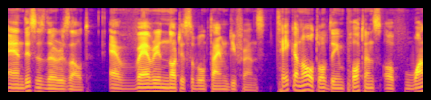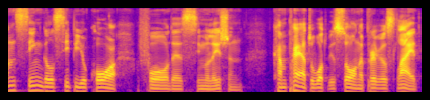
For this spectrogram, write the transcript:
And this is the result, a very noticeable time difference take a note of the importance of one single CPU core for the simulation, compared to what we saw on the previous slide,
